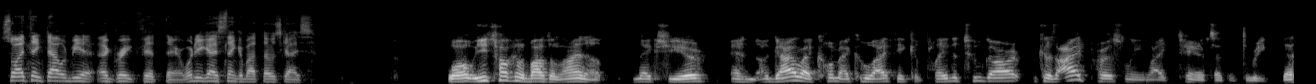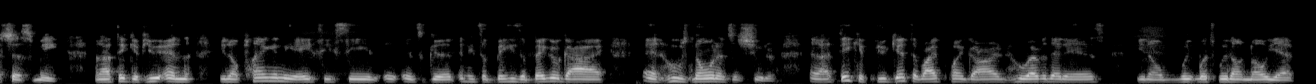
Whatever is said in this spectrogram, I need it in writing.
So I think that would be a, a great fit there. What do you guys think about those guys? Well, you're talking about the lineup next year, and a guy like Cormac, who I think could play the two guard, because I personally like Terrence at the three. That's just me, and I think if you and you know playing in the ACC, it's good, and he's a he's a bigger guy, and who's known as a shooter. And I think if you get the right point guard, whoever that is, you know, we, which we don't know yet.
